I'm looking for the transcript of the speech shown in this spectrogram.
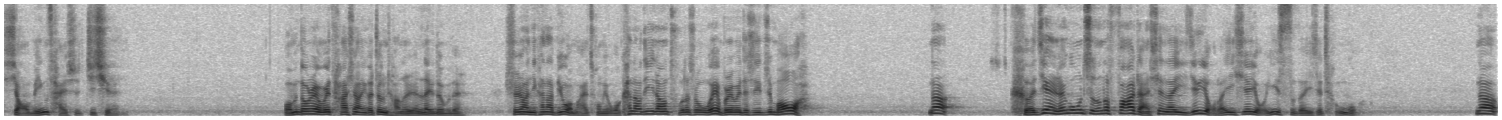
小明才是机器人。我们都认为他像一个正常的人类，对不对？实际上，你看他比我们还聪明。我看到第一张图的时候，我也不认为这是一只猫啊。那可见人工智能的发展现在已经有了一些有意思的一些成果。那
